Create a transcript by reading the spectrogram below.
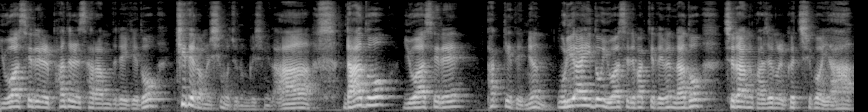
유아 세례를 받을 사람들에게도 기대감을 심어주는 것입니다. 아, 나도 유아 세례 받게 되면 우리 아이도 유아세례 받게 되면 나도 저러한 과정을 거치고 야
